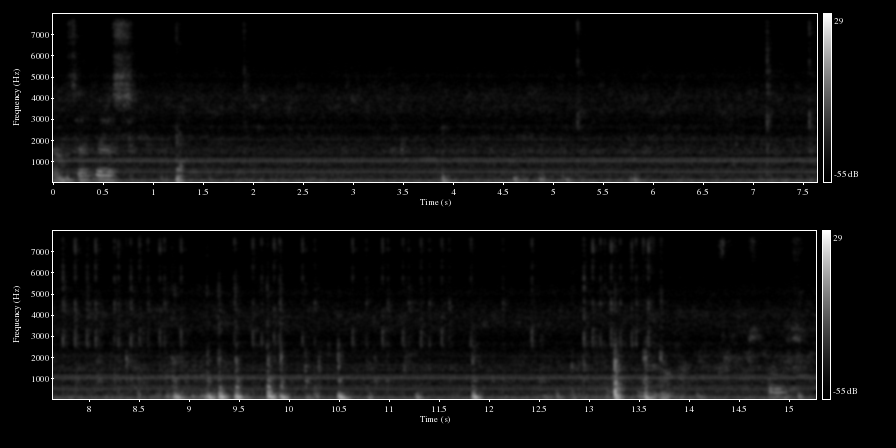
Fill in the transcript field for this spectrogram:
Tam serdes. Dobra.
